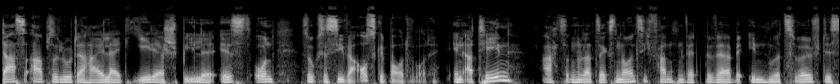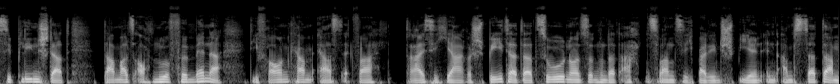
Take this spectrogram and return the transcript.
das absolute Highlight jeder Spiele ist und sukzessive ausgebaut wurde. In Athen 1896 fanden Wettbewerbe in nur zwölf Disziplinen statt, damals auch nur für Männer. Die Frauen kamen erst etwa 30 Jahre später dazu, 1928 bei den Spielen in Amsterdam.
